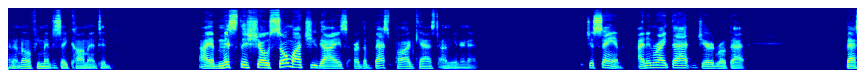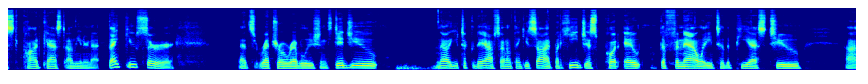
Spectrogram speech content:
I don't know if he meant to say commented. I have missed this show so much. You guys are the best podcast on the internet. Just saying. I didn't write that. Jared wrote that. Best podcast on the internet. Thank you, sir. That's Retro Revolutions. Did you? No, you took the day off, so I don't think you saw it. But he just put out the finale to the PS2 uh,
